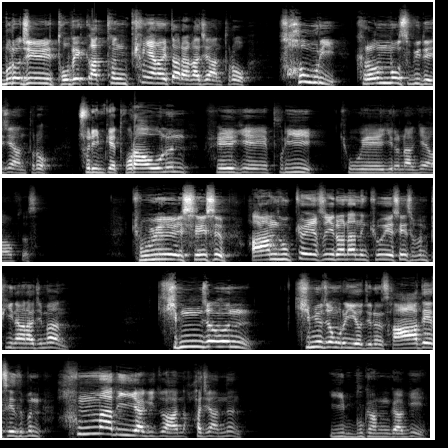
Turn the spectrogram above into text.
무너질 도백 같은 평양을 따라가지 않도록 서울이 그런 모습이 되지 않도록 주님께 돌아오는 회개의 불이 교회에 일어나게 하옵소서. 교회의 세습, 한국교회에서 일어나는 교회의 세습은 비난하지만 김정은, 김여정으로 이어지는 4대 세습은 한마디 이야기도 하지 않는 이 무감각이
